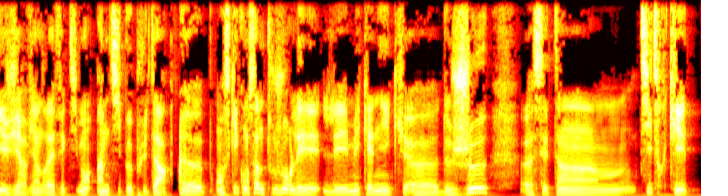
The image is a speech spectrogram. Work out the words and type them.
et j'y reviendrai effectivement un petit peu plus tard. Euh, en ce qui concerne toujours les, les mécaniques euh, de jeu, euh, c'est un titre qui est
